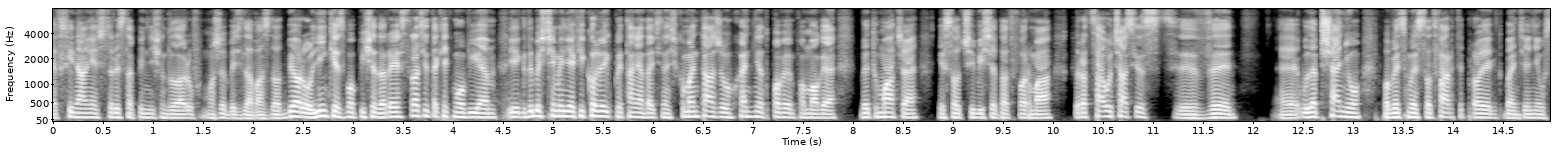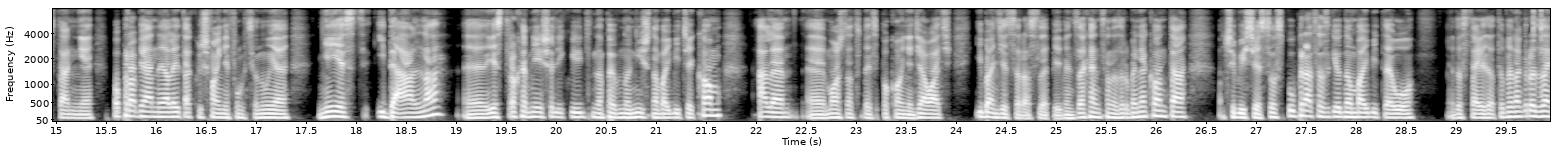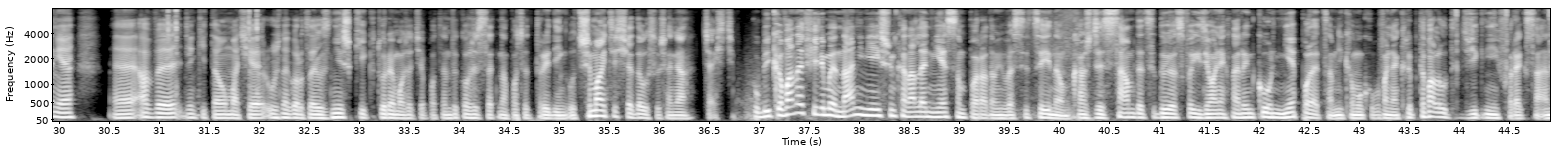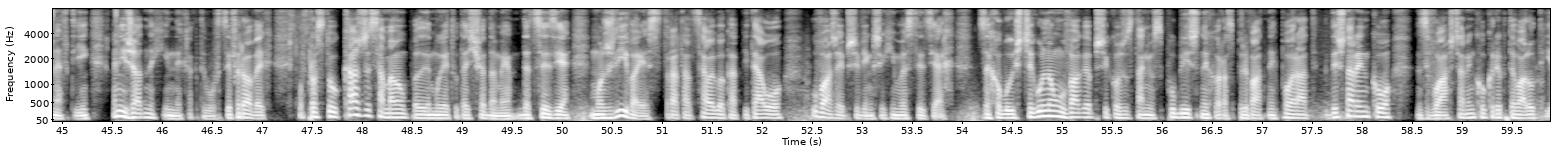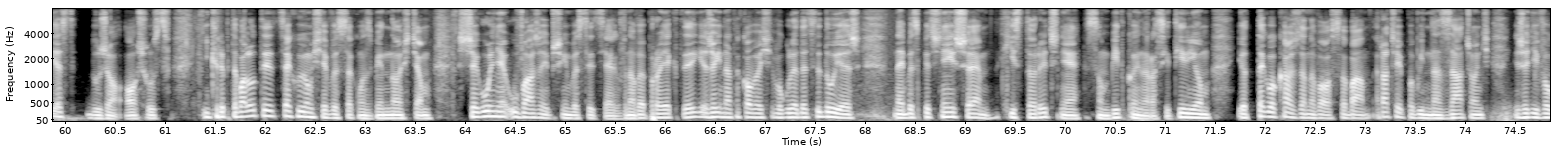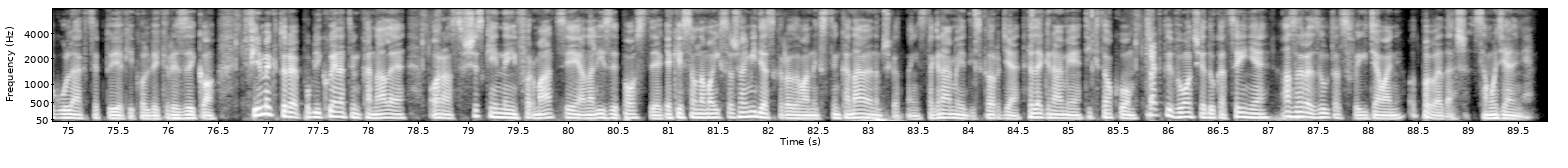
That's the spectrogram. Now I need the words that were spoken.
Finalnie 450 dolarów może być dla Was do odbioru. Link jest w opisie do rejestracji, tak jak mówiłem. I gdybyście mieli jakiekolwiek pytania, dajcie znać w komentarzu. Chętnie odpowiem, pomogę, wytłumaczę. Jest to oczywiście platforma, która cały czas jest w e, ulepszeniu. Powiedzmy, jest otwarty projekt, będzie nieustannie poprawiany, ale i tak już fajnie funkcjonuje. Nie jest idealna, e, jest trochę mniejsze liquidity na pewno niż na Bybit.com, ale e, można tutaj spokojnie działać i będzie coraz lepiej, więc zachęcam do zrobienia konta. Oczywiście jest to współpraca z giełdą Bybit.eu, dostaję za to wynagrodzenie, e, a wy dzięki temu macie różnego rodzaju zniżki, które możecie potem wykorzystać na poczet tradingu. Trzymajcie się, do usłyszenia, cześć. Publikowane filmy na niniejszym kanale nie są poradą inwestycyjną. Każdy sam decyduje o swoich działaniach na rynku. Nie polecam nikomu kupowania kryptowalut, dźwigni, forexa, NFT, ani żadnych innych aktywów cyfrowych. Po prostu każdy samemu podejmuje tutaj świadomie decyzje. Możliwa jest strata całego kapitału. Uważaj przy większych inwestycjach. Zachowuj szczególną uwagę przy korzystaniu z publicznych oraz prywatnych porad, gdyż na rynku, zwłaszcza rynku kryptowalut, jest dużo oszustw. I kryptowaluty cechują się wysoką zmiennością. Szczególnie uważaj przy inwestycjach w nowe projekty, jeżeli na takowe się w ogóle decydujesz. Najbezpieczniejsze historycznie są Bitcoin oraz Ethereum i od tego każda nowa osoba raczej powinna zacząć, jeżeli w ogóle akceptuje jakiekolwiek ryzyko. Filmy, które publikuję na tym kanale oraz wszystkie inne informacje, analizy, posty, jakie są na moich social media skorelowanych z tym kanałem, na przykład na Instagramie, Discordzie, Telegramie, TikToku, traktuj wyłącznie edukacyjnie, a za rezultat swoich działań odpowiadasz samodzielnie.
